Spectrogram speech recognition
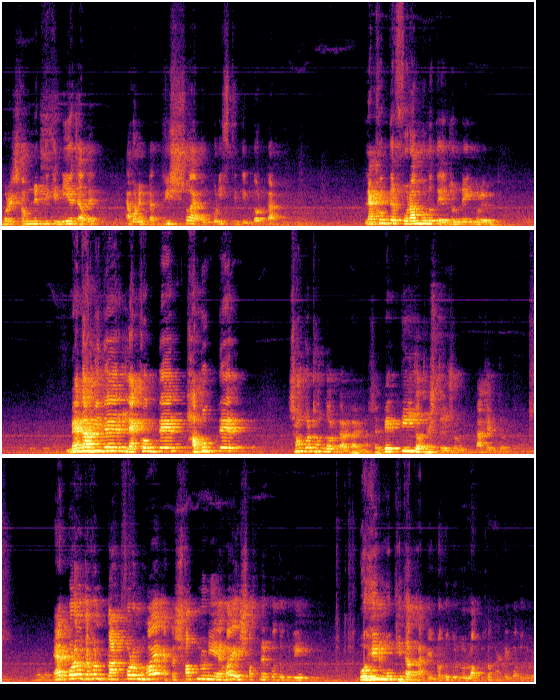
ধরে সামনের দিকে নিয়ে যাবে, এমন একটা দৃশ্য এবং পরিস্থিতির দরকার। লেখকদের ফোরাম মূলত জন্যই গড়ে ওঠে। মেধাবীদের, লেখকদের, ভাবুকদের সংগঠন দরকার হয় না, সে ব্যক্তিই যথেষ্ট কাজের জন্য। এরপরেও যখন প্ল্যাটফর্ম হয়, একটা স্বপ্ন নিয়ে হয়, এই স্বপ্নের কতগুলি বহির্মুখিতা থাকে, কতগুলো লক্ষ্য থাকে, কতগুলো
